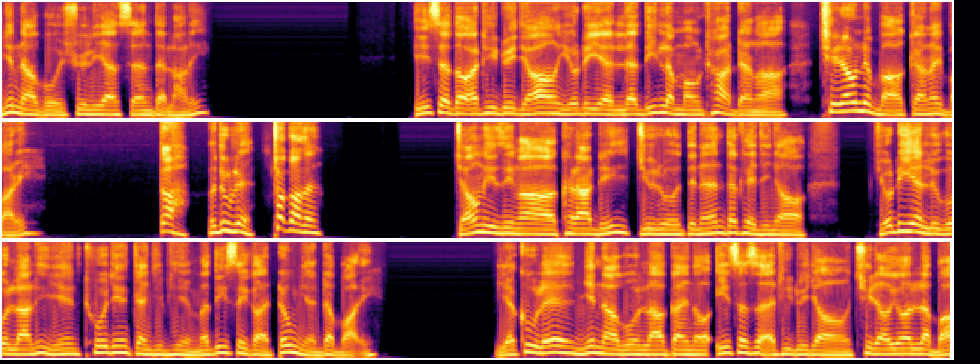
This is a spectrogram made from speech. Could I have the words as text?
မျက်နာကိုရွှေလျာဆန်းသက်လာတယ်။အေးဆက်သောအထီးတွေကြောင့်ရုတ်တရက်လက်သီးလက်မောင်ထတန်းကခြေထောက်နှစ်ပါကန်လိုက်ပါတယ်။ကာဘာတူလဲထွက်ပါစမ်း။ကျောင်းနေစဉ်ကခရာတီဂျူဒိုတင်နန်းတက်ခဲ့ခြင်းကြောင့်ရုတ်တရက်လူကိုလာလိရင်ထိုးခြင်းကန်ခြင်းဖြင့်မသိစိတ်ကတုံ့ပြန်တတ်ပါတယ်။ယခုလည်းမျက်နာကိုလာကန်သောအေးဆက်ဆက်အထီးတွေကြောင့်ခြေထောက်ရောလက်ပါ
